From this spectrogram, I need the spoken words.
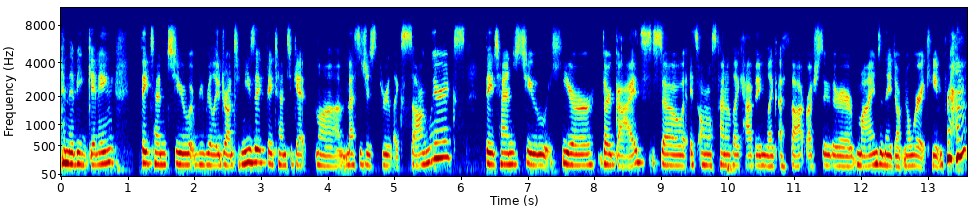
in the beginning they tend to be really drawn to music. They tend to get uh, messages through like song lyrics they tend to hear their guides. So it's almost kind of like having like a thought rush through their mind and they don't know where it came from.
